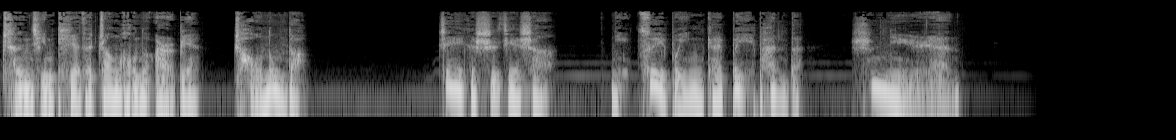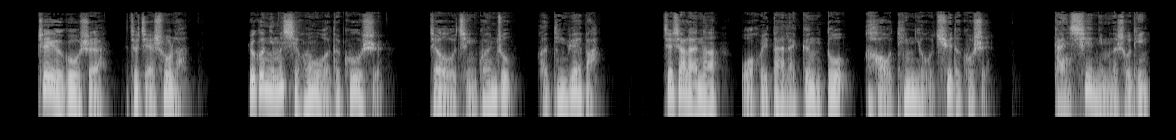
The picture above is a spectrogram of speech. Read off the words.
陈情贴在张红的耳边嘲弄道：“这个世界上，你最不应该背叛的是女人。”这个故事就结束了。如果你们喜欢我的故事，就请关注和订阅吧。接下来呢，我会带来更多好听有趣的故事。感谢你们的收听。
